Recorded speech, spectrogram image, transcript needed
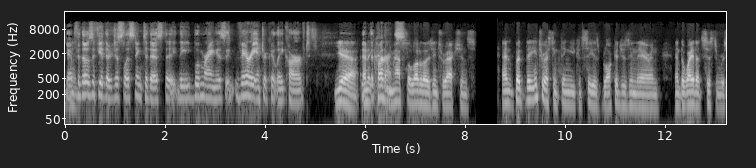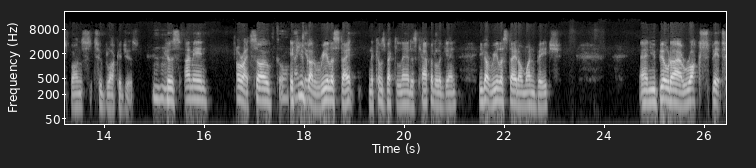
Yeah. For those of you that are just listening to this, the, the boomerang is very intricately carved. Yeah. And it kind currents. of maps a lot of those interactions. And but the interesting thing you can see is blockages in there and, and the way that system responds to blockages. Because mm-hmm. I mean, all right, so cool. if Thank you've you. got real estate, and it comes back to land as capital again, you got real estate on one beach, and you build a rock spit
